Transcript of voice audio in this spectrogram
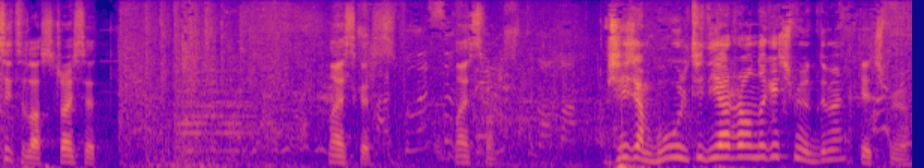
City last, try set. Nice guys. Nice one. Bir şey diyeceğim bu ulti diğer rounda geçmiyor değil mi? Geçmiyor.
